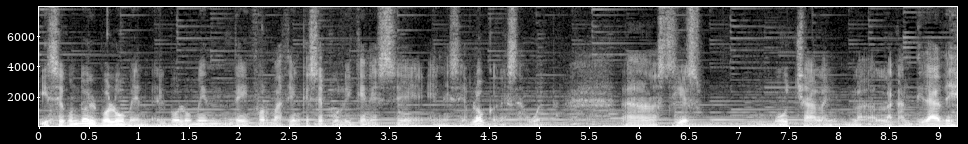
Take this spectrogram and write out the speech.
Y segundo, el volumen, el volumen de información que se publique en ese, en ese blog, en esa web. Uh, si es mucha la, cantidad de,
